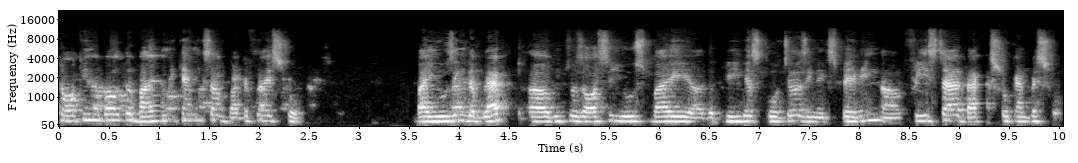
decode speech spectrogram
talking about the biomechanics of butterfly stroke by using the BLEP, uh, which was also used by uh, the previous coaches in explaining uh, freestyle backstroke and breaststroke.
